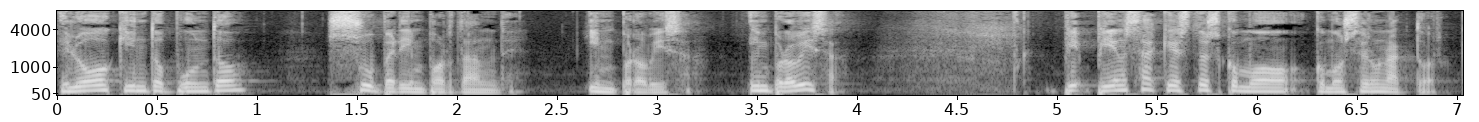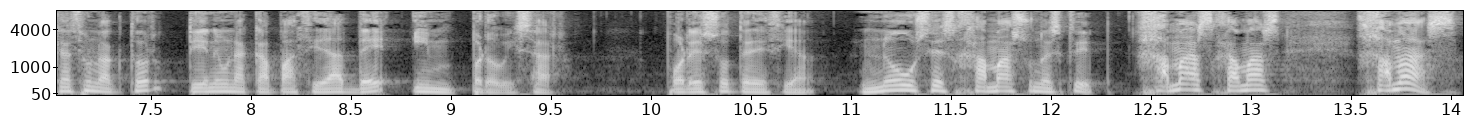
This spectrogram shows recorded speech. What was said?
Y luego, quinto punto, súper importante, improvisa. Improvisa piensa que esto es como, como ser un actor. ¿Qué hace un actor? Tiene una capacidad de improvisar. Por eso te decía, no uses jamás un script. Jamás, jamás, jamás.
